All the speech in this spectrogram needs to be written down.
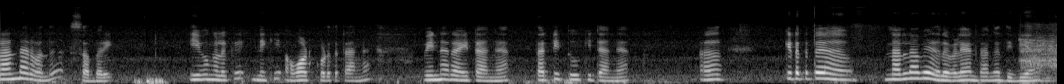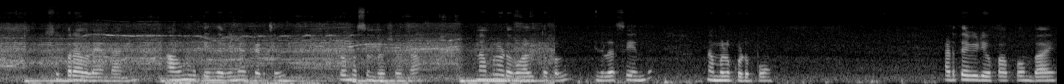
ரன்னர் வந்து சபரி இவங்களுக்கு இன்றைக்கி அவார்ட் கொடுத்துட்டாங்க. வின்னர் ஆகிட்டாங்க தட்டி தூக்கிட்டாங்க. கிட்டத்தட்ட நல்லாவே அதில் விளையாண்டாங்க திவ்யா. சூப்பராக விளையாண்டாங்க. அவங்களுக்கு இந்த வின்னர் கிடைச்சது ரொம்ப சந்தோஷம் தான் நம்மளோட வாழ்த்துக்களும் இதில் சேர்ந்து நம்மளும் கொடுப்போம். அடுத்த வீடியோ பார்ப்போம். பாய்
